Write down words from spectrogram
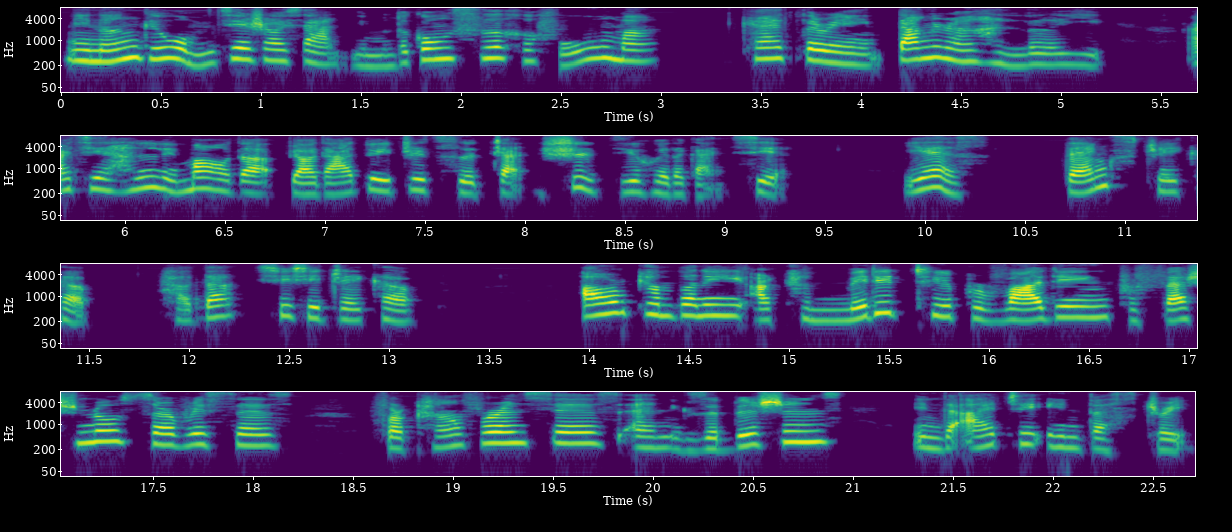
你能给我们介绍一下你们的公司和服务吗？Catherine 当然很乐意，而且很礼貌地表达对这次展示机会的感谢。Yes, thanks, Jacob. 好的，谢谢 Jacob. Our company are committed to providing professional services for conferences and exhibitions in the IT industry。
